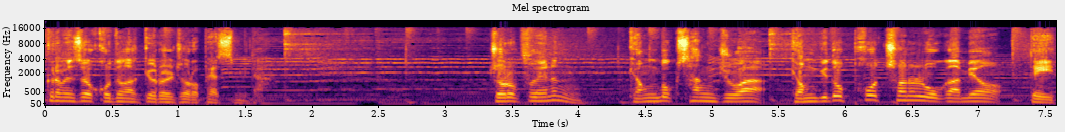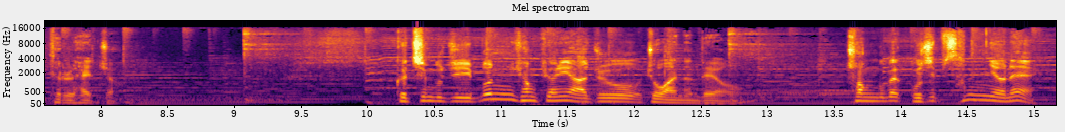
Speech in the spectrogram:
그러면서 고등학교를 졸업했습니다. 졸업 후에는 경북 상주와 경기도 포천을 오가며 데이트를 했죠. 그 친구 집은 형편이 아주 좋았는데요. 1993년에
